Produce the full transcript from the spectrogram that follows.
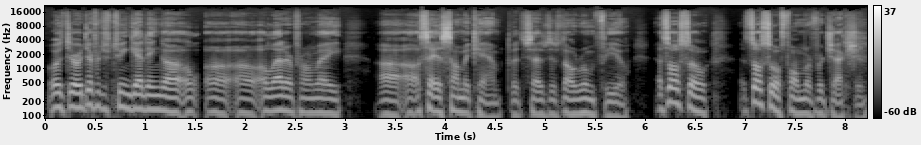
or is there a difference between getting a, a, a letter from a uh, uh, say a summer camp that says there's no room for you? That's also it's also a form of rejection.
